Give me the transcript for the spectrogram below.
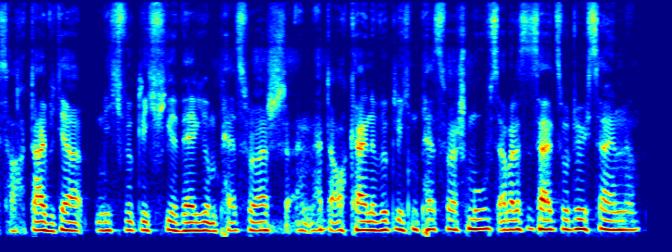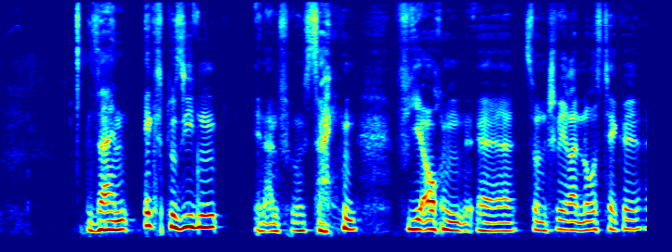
ist auch da wieder nicht wirklich viel Value im Pass Rush, hat auch keine wirklichen Pass Rush Moves, aber das ist halt so durch seine, seinen explosiven, in Anführungszeichen, wie auch ein, äh, so ein schwerer Nose Tackle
